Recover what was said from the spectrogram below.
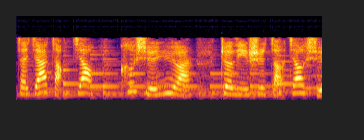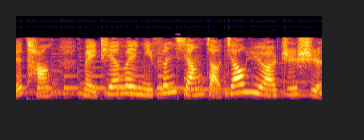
在家早教，科学育儿，这里是早教学堂，每天为你分享早教育儿知识。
